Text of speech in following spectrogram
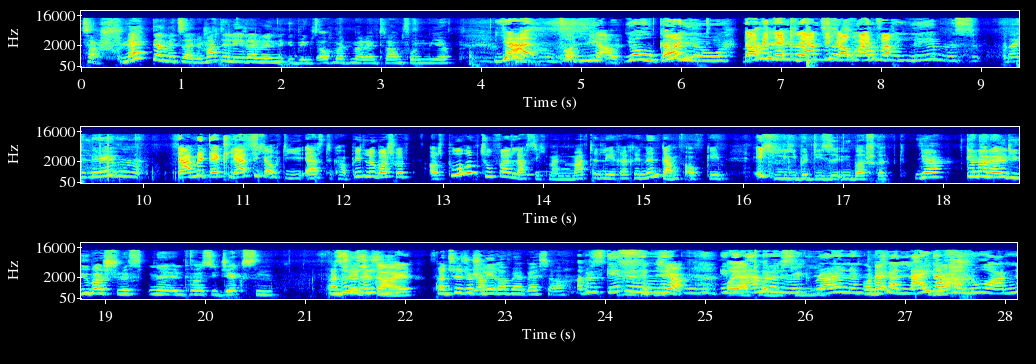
zerschlägt damit seine Mathelehrerin, übrigens auch manchmal ein Traum von mir. Ja, von mir auch. Yo, geil! Damit erklärt sich auch einfach. Mein Leben ist. Mein Leben. Damit erklärt sich auch die erste Kapitelüberschrift. Aus purem Zufall lasse ich meine Mathelehrerin in Dampf aufgehen. Ich liebe diese Überschrift. Ja, generell die Überschriften in Percy Jackson. Französisch, geil. Französischlehrer wäre besser. Aber das geht in den, Ja. in Euer den anderen tolles Rick. Ryan und Oder- Bücher leider ja. verloren.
